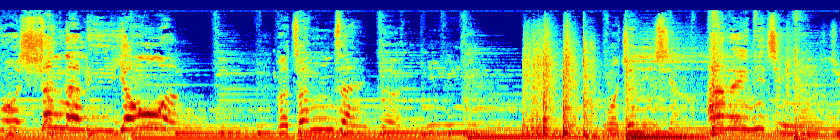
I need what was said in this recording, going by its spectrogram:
我生的理由啊和存在的意义，我真想安慰你几句，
